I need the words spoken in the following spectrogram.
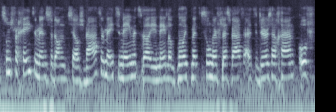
Soms vergeten mensen dan zelfs water mee te nemen... terwijl je in Nederland nooit met zonder fles water uit de deur zou gaan. Of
